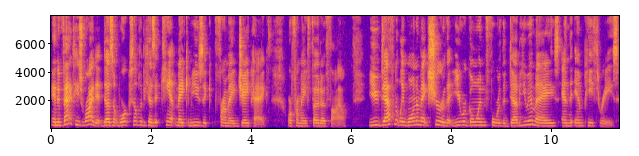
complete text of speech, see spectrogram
And in fact, he's right, it doesn't work simply because it can't make music from a JPEG or from a photo file you definitely want to make sure that you are going for the WMAs and the MP3s.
